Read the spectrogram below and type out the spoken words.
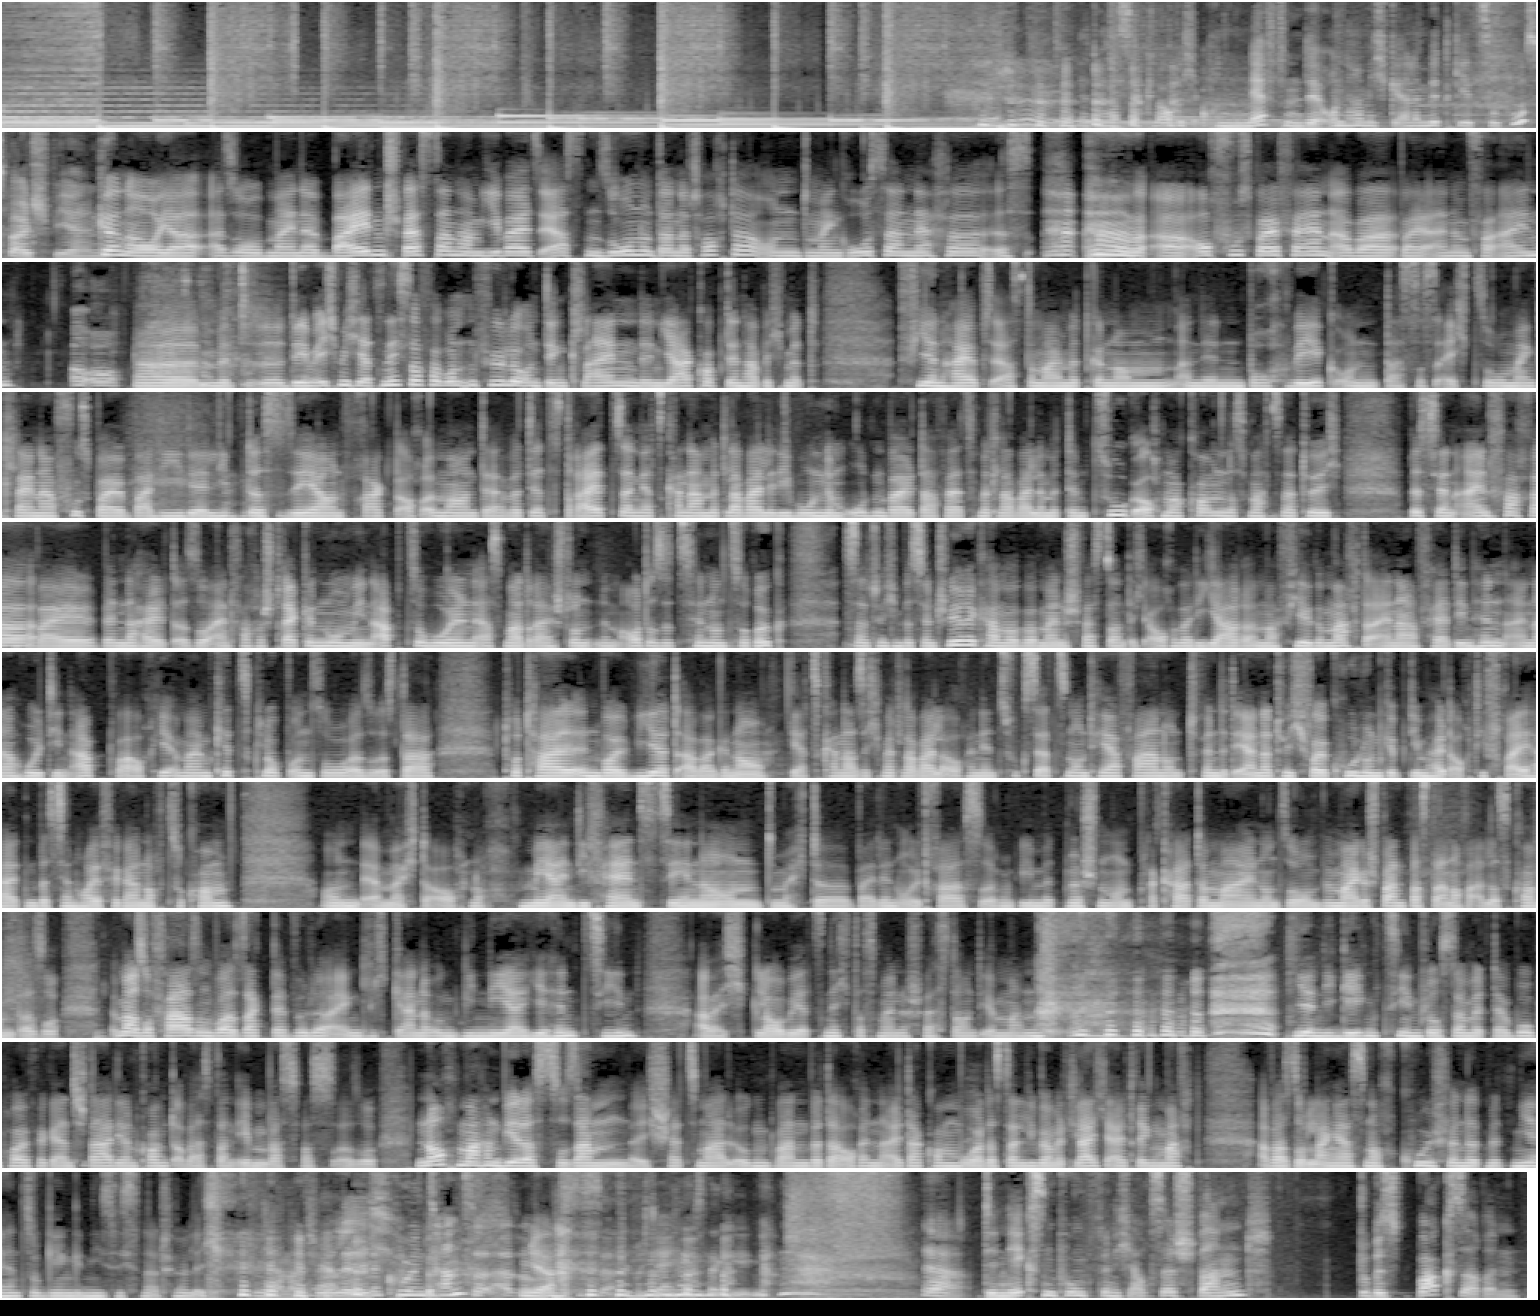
Glaube ich, auch einen Neffen, der unheimlich gerne mitgeht zu Fußballspielen. Genau, ja. Also meine beiden Schwestern haben jeweils erst einen Sohn und dann eine Tochter und mein großer Neffe ist äh, auch Fußballfan, aber bei einem Verein Oh, oh. Äh, mit äh, dem ich mich jetzt nicht so verbunden fühle und den kleinen, den Jakob, den habe ich mit viereinhalb das erste Mal mitgenommen an den Bruchweg und das ist echt so mein kleiner Fußball-Buddy, der liebt das sehr und fragt auch immer und der wird jetzt 13, jetzt kann er mittlerweile, die wohnen im Odenwald, darf er jetzt mittlerweile mit dem Zug auch mal kommen. Das macht es natürlich bisschen einfacher, weil wenn da halt so einfache Strecke nur um ihn abzuholen, erstmal drei Stunden im Auto sitzt hin und zurück, ist natürlich ein bisschen schwierig, haben aber meine Schwester und ich auch über die Jahre immer viel gemacht. Einer fährt ihn hin, einer holt ihn ab, war auch hier immer im Kids Club und so, also ist da total involviert, aber genau, Jetzt kann er sich mittlerweile auch in den Zug setzen und herfahren und findet er natürlich voll cool und gibt ihm halt auch die Freiheit, ein bisschen häufiger noch zu kommen. Und er möchte auch noch mehr in die Fanszene und möchte bei den Ultras irgendwie mitmischen und Plakate malen und so. Und bin mal gespannt, was da noch alles kommt. Also immer so Phasen, wo er sagt, er würde eigentlich gerne irgendwie näher hier hinziehen. Aber ich glaube jetzt nicht, dass meine Schwester und ihr Mann hier in die Gegend ziehen, bloß damit der Bub häufiger ins Stadion kommt. Aber es ist dann eben was, was, also noch machen wir das zusammen. Ich schätze mal, irgendwann wird er auch in ein Alter kommen, wo er das dann lieber mit Gleichaltrigen macht. Aber solange er es noch cool findet, mit mir hinzugehen, genieße ich es natürlich natürlich. Ja, natürlich. mit der coolen Tante, also ja. das ist ja, spricht ja nichts dagegen. Ja, den nächsten Punkt finde ich auch sehr spannend. Du bist Boxerin.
